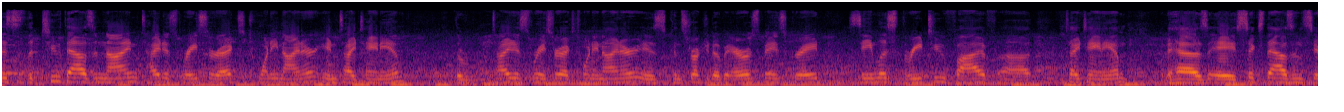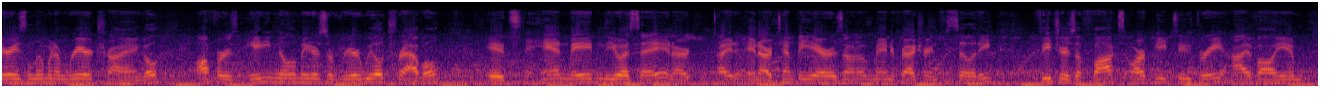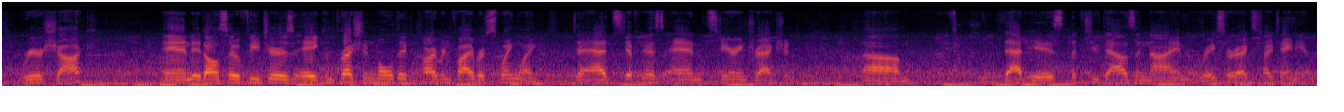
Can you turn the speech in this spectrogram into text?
This is the 2009 Titus Racer X 29er in titanium. The Titus Racer X 29er is constructed of aerospace grade seamless 325 uh, titanium. It has a 6000 series aluminum rear triangle, offers 80 millimeters of rear wheel travel. It's handmade in the USA in our, in our Tempe, Arizona manufacturing facility. Features a Fox RP23 high volume rear shock, and it also features a compression molded carbon fiber swing link to add stiffness and steering traction. Um, that is the 2009 Racer X Titanium.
